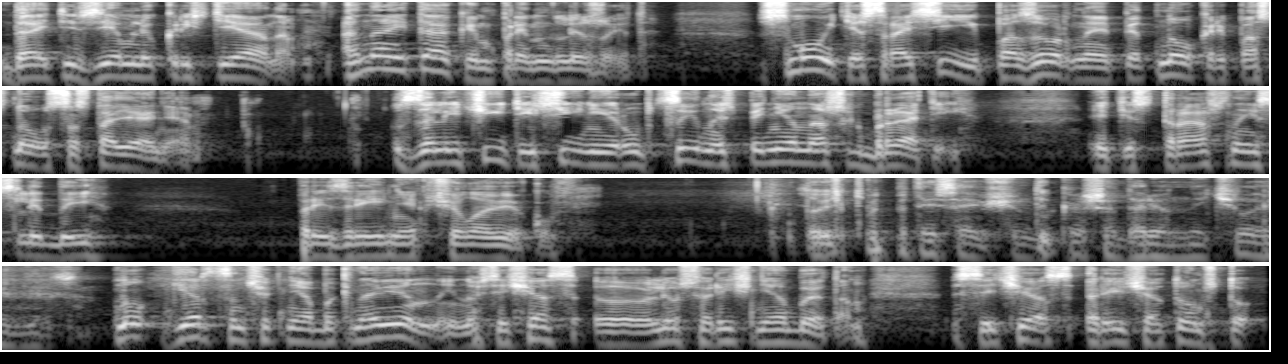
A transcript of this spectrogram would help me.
Дайте землю крестьянам. Она и так им принадлежит. Смойте с России позорное пятно крепостного состояния. Залечите синие рубцы на спине наших братьев. Эти страшные следы презрения к человеку. То есть, Потрясающий, ты, конечно, одаренный человек Герцен. Ну, Герцен человек необыкновенный, но сейчас, э, Леша, речь не об этом. Сейчас речь о том, что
